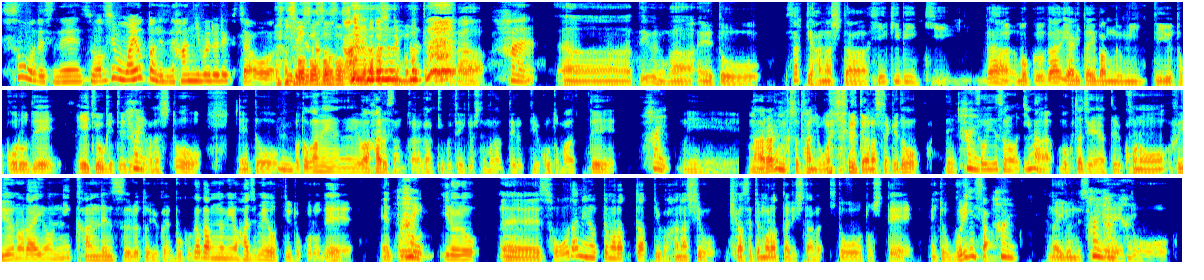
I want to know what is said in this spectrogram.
そうですね。そう、私も迷ったんですね。ハンニバルレクチャーを入れそうるかどうか。そうそうそう、そういう話にもなってくるから、はい。あーっていうのが、えっ、と、さっき話した、ひいきびいきが、僕がやりたい番組っていうところで影響を受けてるっていう話と、えっ、と、うん音亀は春さんから楽曲提供してもらってるっていうこともあって、はい。えー、まあ、アラレミックスを単に応援してるって話だけど、で、はいそういうその、今僕たちがやってるこの冬のライオンに関連するというか、僕が番組を始めようっていうところで、えっと、はいいろいろ、えー相談に乗ってもらったっていうか話を聞かせてもらったりした人として、えっと、グリーンさんはい。がいるんですよ。はいはいはいえっと、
